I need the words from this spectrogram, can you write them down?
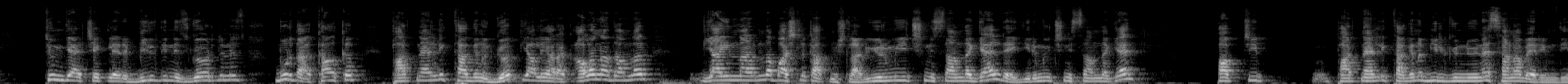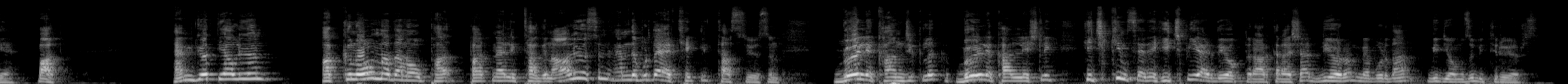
Tüm gerçekleri bildiniz, gördünüz. Burada kalkıp partnerlik tagını göt yalayarak alan adamlar yayınlarında başlık atmışlar. 23 Nisan'da gel de 23 Nisan'da gel PUBG partnerlik tagını bir günlüğüne sana vereyim diye. Bak hem göt yalıyorsun hakkın olmadan o pa- partnerlik tagını alıyorsun hem de burada erkeklik taslıyorsun. Böyle kancıklık, böyle kalleşlik hiç kimsede hiçbir yerde yoktur arkadaşlar diyorum ve buradan videomuzu bitiriyoruz.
